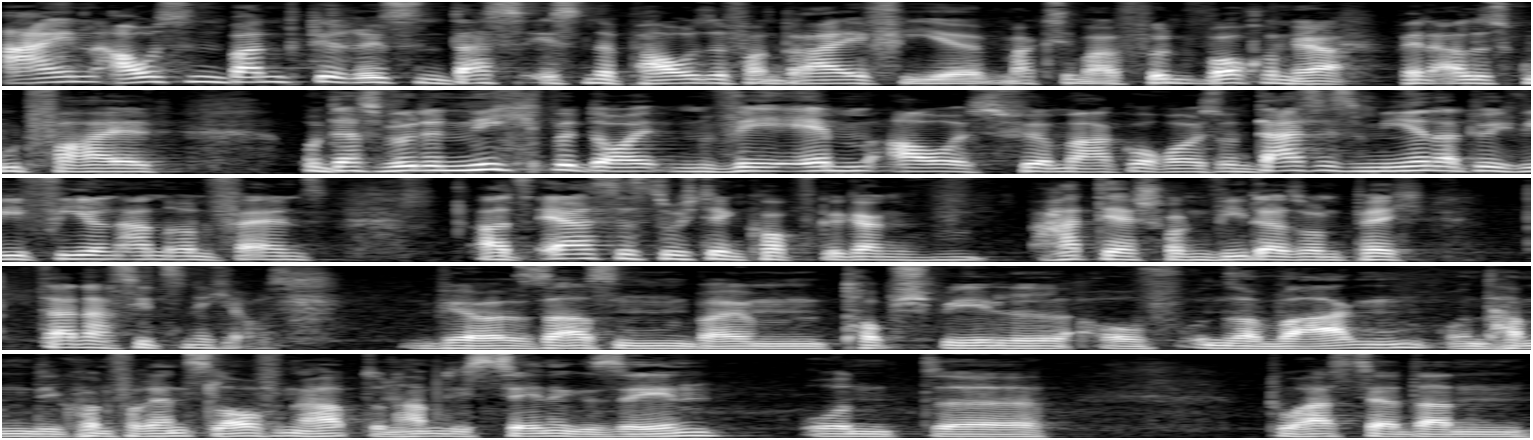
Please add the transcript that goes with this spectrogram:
ein Außenband gerissen. Das ist eine Pause von drei, vier, maximal fünf Wochen, Ja. wenn alles gut verheilt. Und das würde nicht bedeuten WM aus für Marco Reus. Und das ist mir natürlich wie vielen anderen Fans als erstes durch den Kopf gegangen. Hat der schon wieder so ein Pech? Danach sieht's nicht aus. Wir saßen beim Topspiel auf unserem Wagen und haben die Konferenz laufen gehabt und haben die Szene gesehen. Und äh, du hast ja dann,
